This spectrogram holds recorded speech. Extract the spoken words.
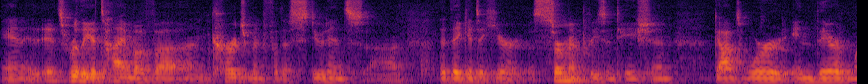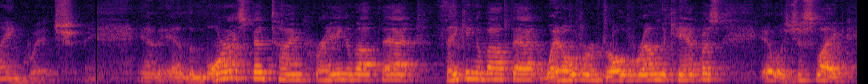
and it's really a time of uh, encouragement for the students uh, that they get to hear a sermon presentation, God's Word in their language. And, and the more I spent time praying about that, thinking about that, went over and drove around the campus, it was just like,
